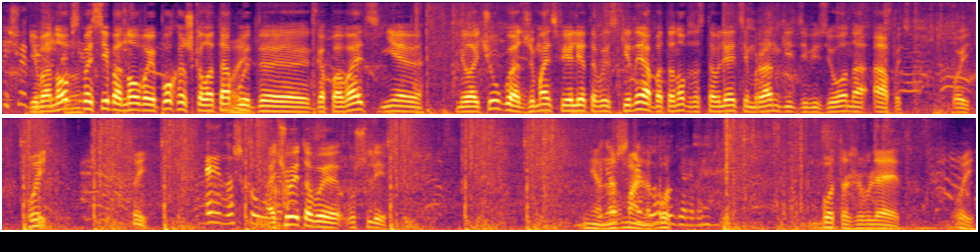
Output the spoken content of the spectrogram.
Еще Иванов, спасибо. Новая эпоха. Школота Ой. будет э, гоповать не мелочугу, отжимать фиолетовые скины, а ботанов заставлять им ранги дивизиона апать. Ой. Ой. Ой. Я немножко умер. А что это вы ушли? Не, нормально. Бот... бот оживляет. Ой.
